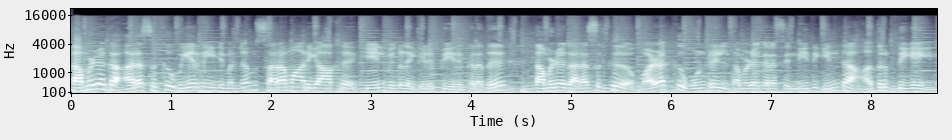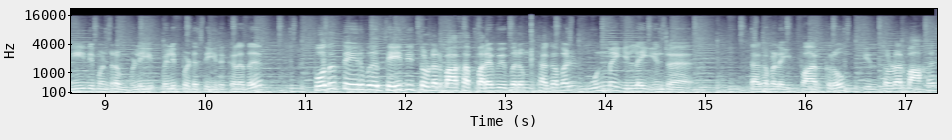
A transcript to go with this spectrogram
தமிழக அரசுக்கு உயர்நீதிமன்றம் சரமாரியாக கேள்விகளை எழுப்பியிருக்கிறது. தமிழக அரசுக்கு வழக்கு ஒன்றில் தமிழக அரசின் மீது இந்த அதிருப்தியை நீதிமன்றம் வெளி வெளிப்படுத்தி இருக்கிறது. பொதுத் தேர்வு தேதி தொடர்பாக பரவி வரும் தகவல் உண்மை இல்லை என்ற தகவலை பார்க்கிறோம். இது தொடர்பாக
